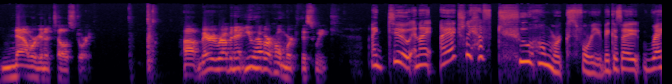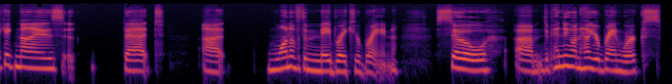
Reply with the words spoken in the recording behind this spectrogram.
Now we're going to tell a story. Uh, Mary Robinette, you have our homework this week. I do. And I, I actually have two homeworks for you because I recognize that uh, one of them may break your brain. So, um, depending on how your brain works,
